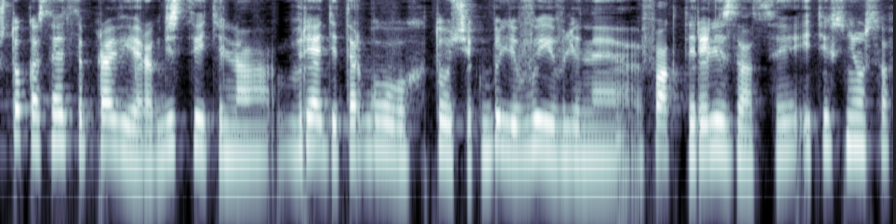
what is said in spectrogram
Что касается проверок, действительно, в ряде торговых точек были выявлены факты реализации этих снюсов.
